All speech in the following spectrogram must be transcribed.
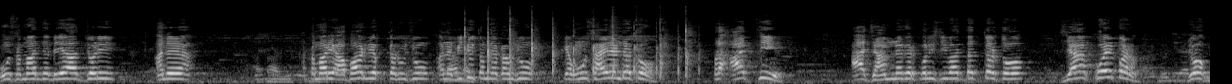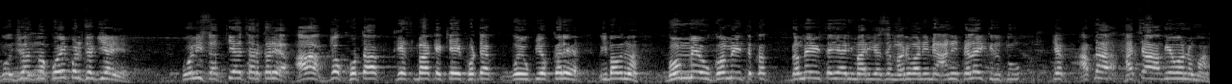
હું સમાજને બે હાથ જોડી અને તમારી આભાર વ્યક્ત કરું છું અને બીજું તમને કહું છું કે હું સાયલેન્ટ હતો. પણ આજથી આ જામનગર પોલીસની વાત નથી કરતો. જ્યાં કોઈ પણ, જો ગુજરાતમાં કોઈ પણ જગ્યાએ પોલીસ અત્યાચાર કરે, આ જો ખોટા કેસમાં કે ક્યાંય ખોટા કોઈ ઉપયોગ કરે એ બાબતમાં ગમે એવું, ગમે તે- ગમે એવી તૈયારી મારી હશે, મરવાની મેં આની પહેલા કીધું હતું કે આપણા સાચા આગેવાનોમાં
